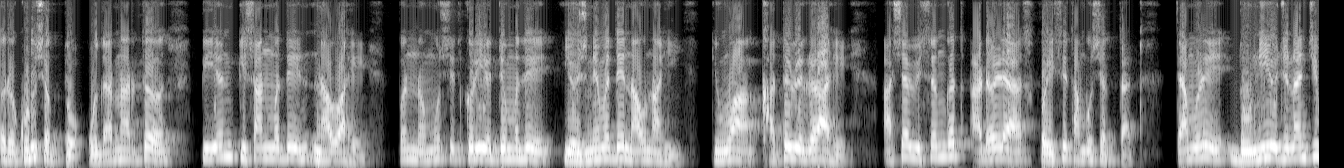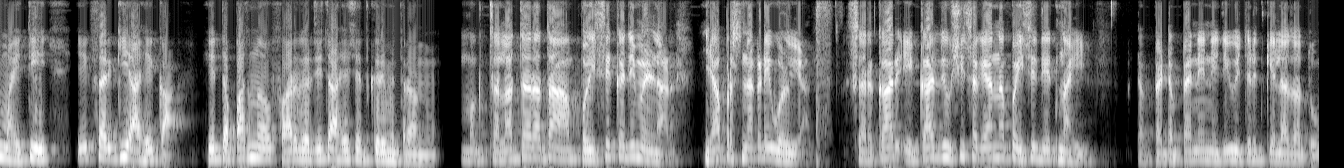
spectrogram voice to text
रखडू शकतो. उदाहरणार्थ पी एम किसानमध्ये नाव आहे पण नमो शेतकरी योजनेमध्ये योजनेमध्ये नाव नाही किंवा खातं वेगळं आहे अशा विसंगत आढळल्यास पैसे थांबू शकतात. त्यामुळे दोन्ही योजनांची माहिती एकसारखी आहे का हे तपासणं फार गरजेचं आहे शेतकरी मित्रांनो. मग चला तर आता पैसे कधी मिळणार या प्रश्नाकडे वळूया. सरकार एकाच दिवशी सगळ्यांना पैसे देत नाही. टप्प्याटप्प्याने निधी वितरित केला जातो.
